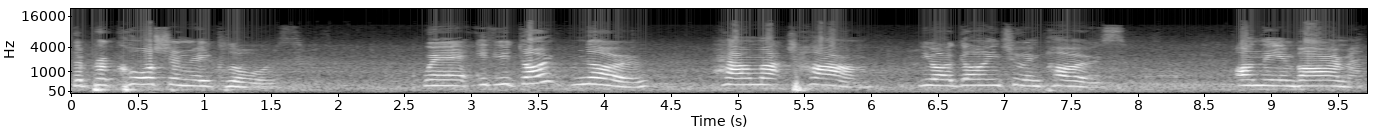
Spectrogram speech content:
the precautionary clause, where if you don't know how much harm you are going to impose on the environment,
